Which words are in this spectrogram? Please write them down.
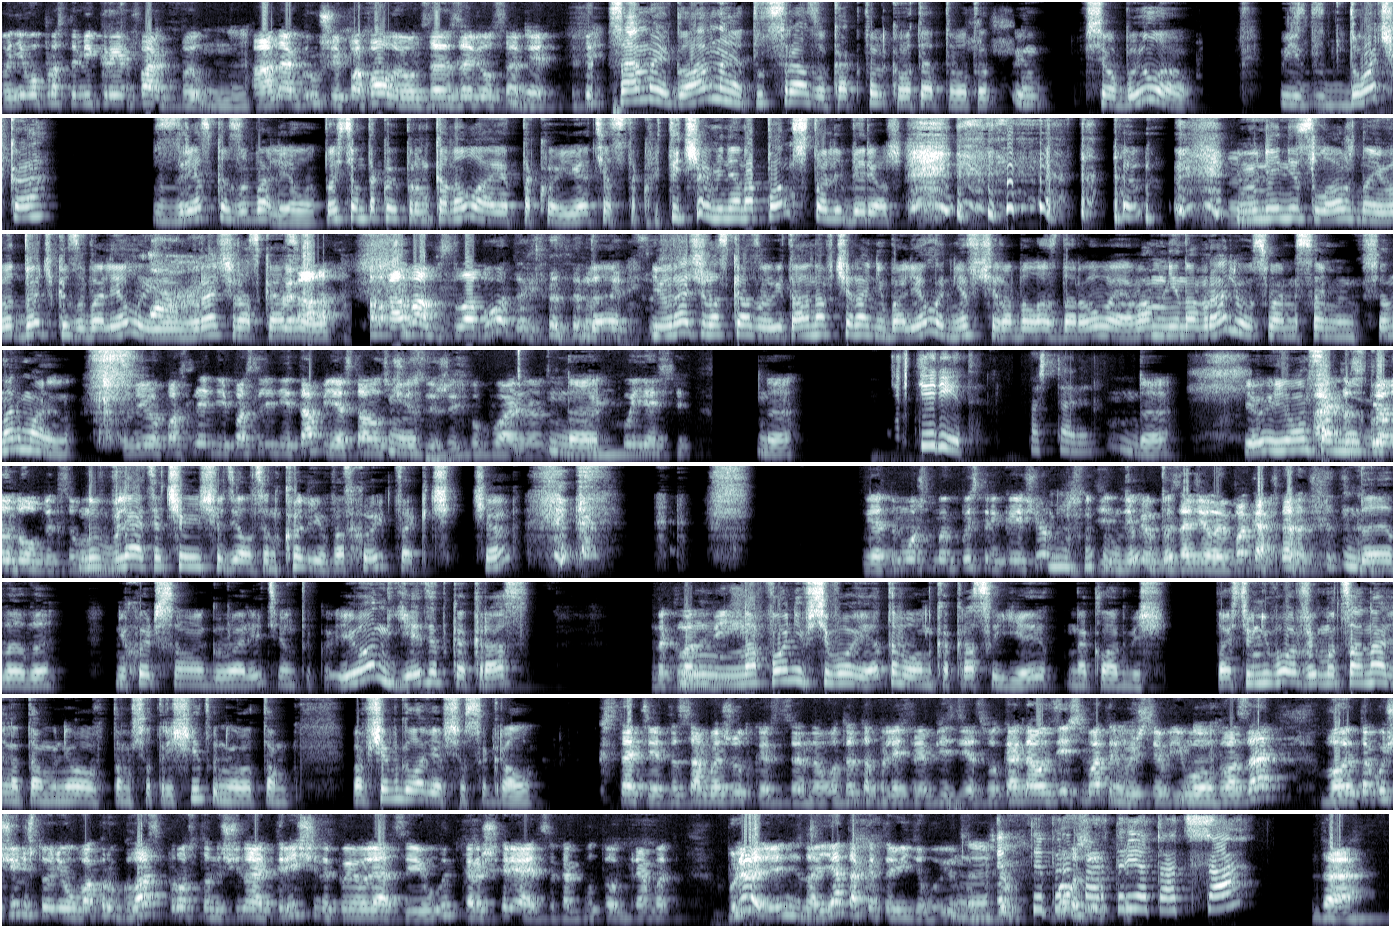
У него просто микроинфаркт был. Да. А она грушей попала, и он за- завелся Да. опять. Самое главное, тут сразу, как только вот это вот все было, и дочка резко заболела. То есть он такой пранканул, а это такой, и отец такой, ты что, меня на понт, что ли, берешь? Мне несложно. И вот дочка заболела, и врач рассказывал. А, а- а вам слабо? Да. И врач рассказывает, а она вчера не болела, нет, вчера была здоровая. А вам не набрали вот с вами сами? Все нормально. У нее последний, последний этап, и осталось Ой. часы жить буквально. Да. Нихуя себе. Да, Дифтерит поставили. да. И, и он А сам это говорит, долбится. ну, блядь, а что еще делать? Он к подходит, так, че? Говорят, ну может мы быстренько еще заделаем пока. Да, да, да. Не хочешь со мной говорить, и он такой. И он едет как раз На кладбище. на фоне всего этого, он как раз и едет на кладбище. То есть у него же эмоционально там, у него там все трещит, у него там вообще в голове все сыграло. Кстати, это самая жуткая сцена. Вот это, блядь, прям пиздец. Вот когда вот здесь всматриваешься в его глаза, вот такое ощущение, что у него вокруг глаз просто начинают трещины появляться, и улыбка расширяется, как будто он прям это... Бля, я не знаю, я так это видел. Это. Ты, про портрет отца? Да.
